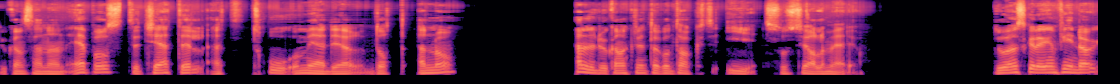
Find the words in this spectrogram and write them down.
Du kan sende en e-post til kjetil et troogmedier.no, eller du kan knytte kontakt i sosiale medier. Da ønsker jeg deg en fin dag,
